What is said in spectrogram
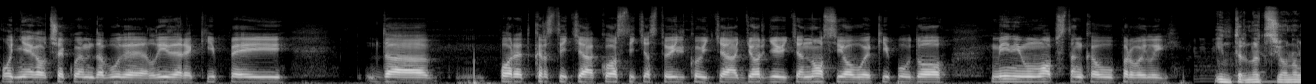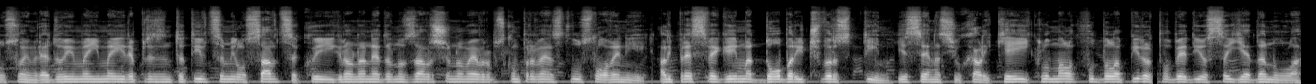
od njega očekujem da bude lider ekipe i da pored Krstića, Kostića, Stojiljkovića, Đorđevića nosi ovu ekipu do minimum opstanka u prvoj ligi. Internacional u svojim redovima ima i reprezentativca Milosavca koji je igrao na nedavno završenom evropskom prvenstvu u Sloveniji, ali pre svega ima dobar i čvrst tim. Jesenas je u Halikeji i klub malog futbola Pirot pobedio sa 1-0.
